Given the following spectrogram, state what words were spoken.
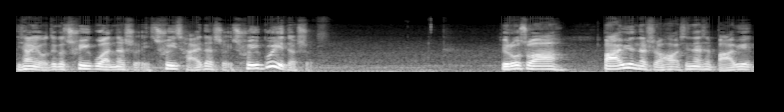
你像有这个催官的水、催财的水、催贵的水。比如说啊，八运的时候，现在是八运，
